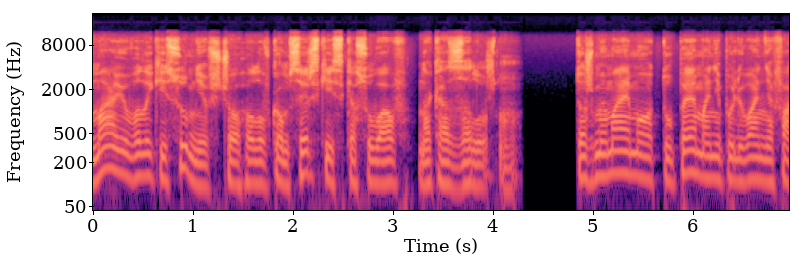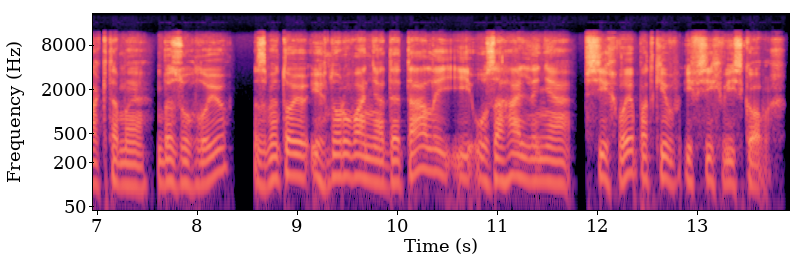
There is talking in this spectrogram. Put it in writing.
Маю великий сумнів, що головком Сирський скасував наказ залужного. Тож ми маємо тупе маніпулювання фактами безуглою з метою ігнорування деталей і узагальнення всіх випадків і всіх військових.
